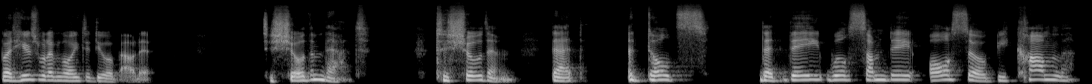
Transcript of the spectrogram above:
but here's what I'm going to do about it to show them that, to show them that adults, that they will someday also become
